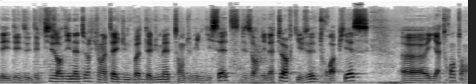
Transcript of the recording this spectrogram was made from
Des, petits ordinateurs qui ont la taille d'une boîte d'allumettes en 2017, c'est des ordinateurs qui faisaient trois pièces euh, il y a 30 ans.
